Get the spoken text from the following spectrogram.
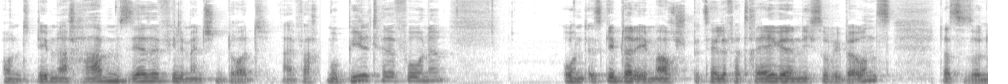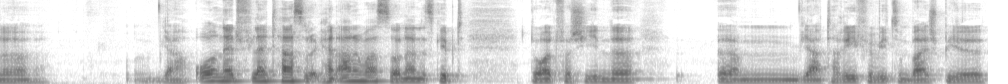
Und demnach haben sehr, sehr viele Menschen dort einfach Mobiltelefone. Und es gibt dann eben auch spezielle Verträge, nicht so wie bei uns, dass du so eine ja, All-Net-Flat hast oder keine Ahnung was, sondern es gibt dort verschiedene ähm, ja, Tarife wie zum Beispiel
